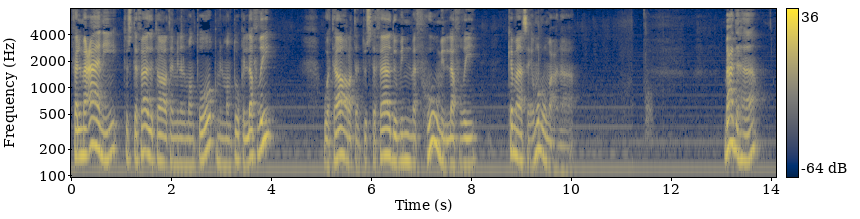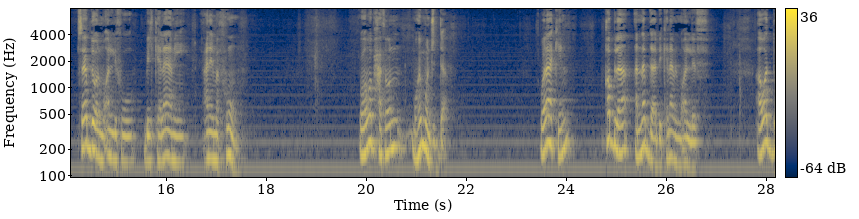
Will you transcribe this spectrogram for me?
فالمعاني تستفاد تارة من المنطوق من منطوق اللفظ وتارة تستفاد من مفهوم اللفظ كما سيمر معنا. بعدها سيبدأ المؤلف بالكلام عن المفهوم. وهو مبحث مهم جدا. ولكن قبل أن نبدأ بكلام المؤلف أود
